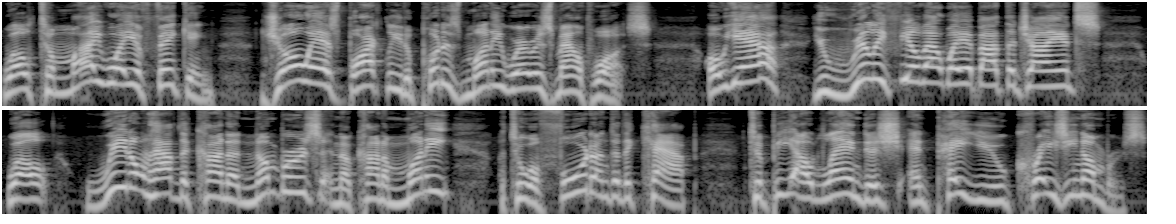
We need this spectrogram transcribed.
Well, to my way of thinking, Joe asked Barkley to put his money where his mouth was. Oh, yeah? You really feel that way about the Giants? Well, we don't have the kind of numbers and the kind of money to afford under the cap to be outlandish and pay you crazy numbers.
